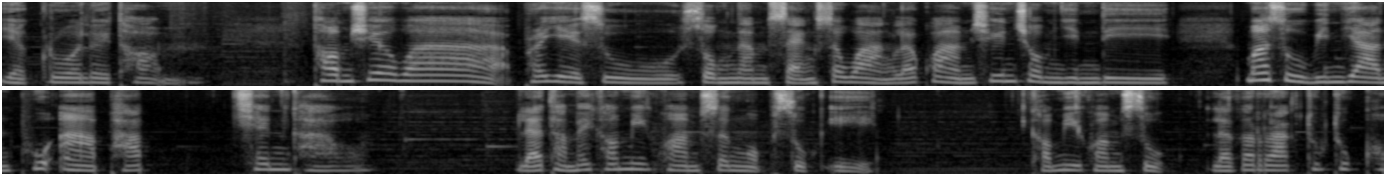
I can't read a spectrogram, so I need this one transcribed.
อย่ากลัวเลยทอม ทอมเชื่อว่าพระเยซูทรงนำแสงสว่างและความชื่นชมยินดี มาสู่วิญญาณผู้อาภัพ เช่นเขา และทำให้เขามีความสงบสุขอีก เขามีความสุขและก็รักทุกๆค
